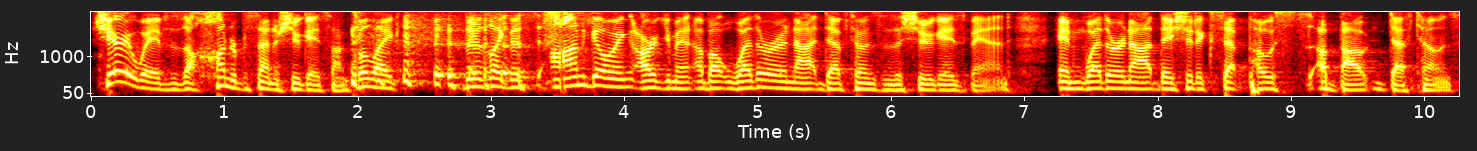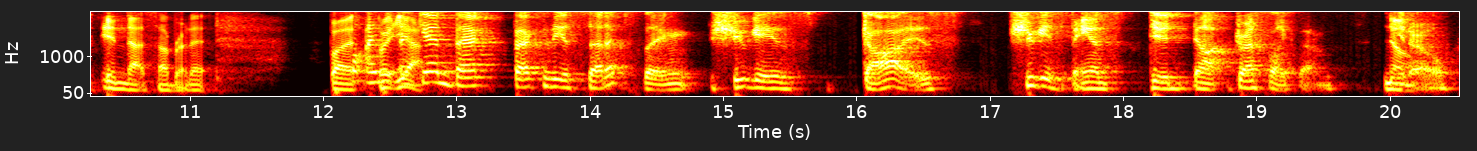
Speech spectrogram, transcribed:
Cherry Waves is hundred percent a shoegaze song, but like, there's like this ongoing argument about whether or not Deftones is a shoegaze band and whether or not they should accept posts about Deftones in that subreddit. But Well, I but mean, yeah, again, back back to the aesthetics thing. Shoegaze guys, shoegaze bands did not dress like them. No. you know,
